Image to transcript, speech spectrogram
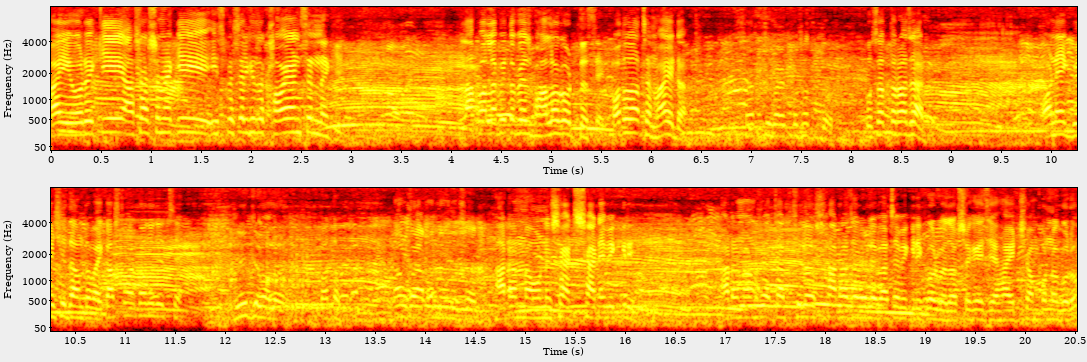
ভাই ওরে কি আসার সময় কি স্পেশাল কিছু খাওয়াই আনছেন নাকি? লাফালাফি তো বেশ ভালো করতেছে। কত যাচ্ছেন ভাই এটা? সত্যি ভাই পঁচাত্তর। পঁচাত্তর হাজার? অনেক বেশি দাম তো ভাই। কাস্টমার কত দিচ্ছে? দিয়েছে ভালো। কত? দাম আটান্ন উনষাট ষাটে বিক্রি। আটান্ন উনষাট চার ছিল ষাট হাজার হলে বেচা বিক্রি করবে দর্শক এই যে হাইট সম্পন্ন গরু।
